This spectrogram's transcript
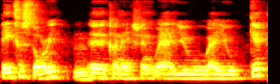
data story uh, connection where you where you get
